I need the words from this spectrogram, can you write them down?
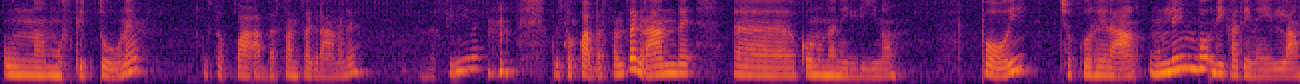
un moschettone, questo qua abbastanza grande, da finire. Questo qua abbastanza grande eh, con un anellino. Poi ci occorrerà un lembo di catenella.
